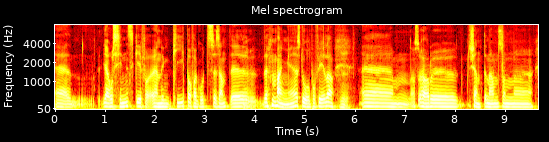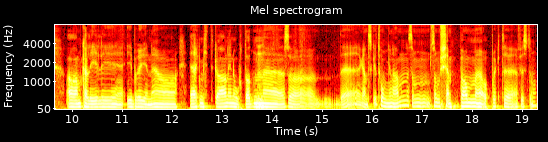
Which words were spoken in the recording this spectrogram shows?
Eh, Jarosinski, en keeper fra Godset. sant? Det, det er mange store profiler. Mm. Eh, og så har du kjente navn som eh, Aram Khalil i, i Bryne og Erik Midtgarden i Notodden. Mm. eh, så det er ganske tunge navn som, som kjemper om eh, opprykk til første nå.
